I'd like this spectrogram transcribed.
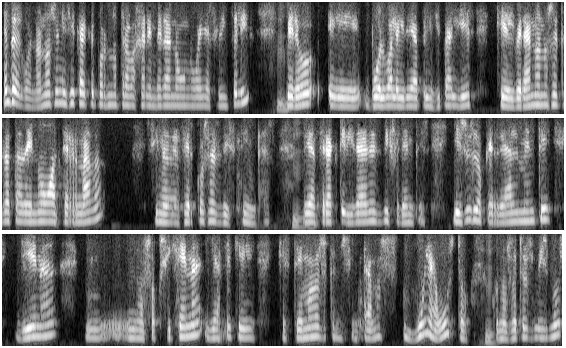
Entonces, bueno, no significa que por no trabajar en verano uno vaya a ser infeliz, pero eh, vuelvo a la idea principal y es que el verano no se trata de no hacer nada, sino de hacer cosas distintas, de hacer actividades diferentes. Y eso es lo que realmente llena, nos oxigena y hace que, estemos, que nos sintamos muy a gusto con nosotros mismos,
